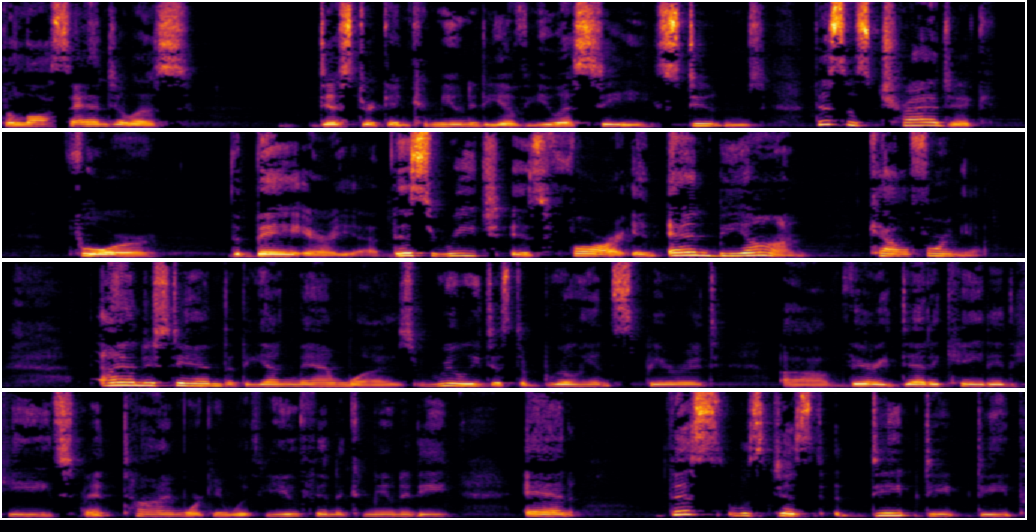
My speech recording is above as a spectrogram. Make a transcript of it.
the Los Angeles district and community of USC students, this was tragic for the Bay Area. This reach is far in and beyond California. I understand that the young man was really just a brilliant spirit, uh, very dedicated. He spent time working with youth in the community, and this was just deep, deep, deep,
